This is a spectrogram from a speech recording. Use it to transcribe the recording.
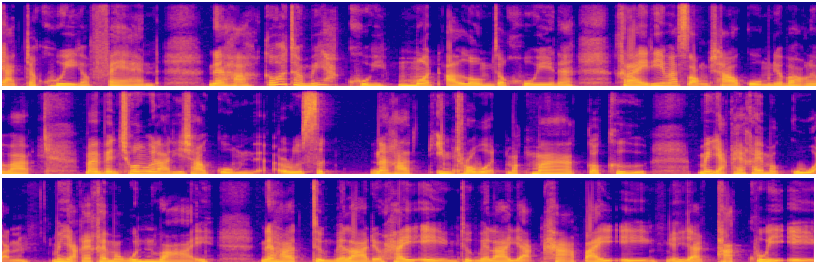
อยากจะคุยกับแฟนนะคะก็จะไม่อยากคุยหมดอารมณ์จะคุยนะใครที่มาส่องชาวกลุ่มเนี่ยบอกเลยว่า มันเป็นช่วงเวลาที่ชาวกลุ่มรู้สึก นะคะอินโทรเวิร์ดมาก ๆ ก็คือไม่อยากให้ใครมากวน ไม่อยากให้ใครมาวุ่นวายนะคะถึงเวลาเดี๋ยวให้เอง ถึงเวลาอยากหาไปเอง อยากทักคุยเอง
